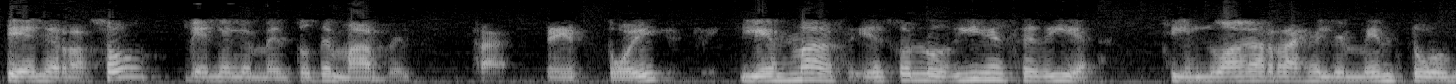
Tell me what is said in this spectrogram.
Tiene razón, tiene elementos de Marvel. O sea, estoy. Y es más, eso lo dije ese día. Si no agarras elementos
